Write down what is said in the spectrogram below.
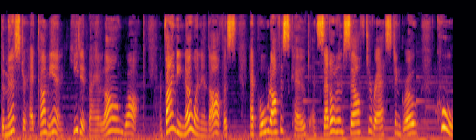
The minister had come in, heated by a long walk, and finding no one in the office, had pulled off his coat and settled himself to rest and grow cool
